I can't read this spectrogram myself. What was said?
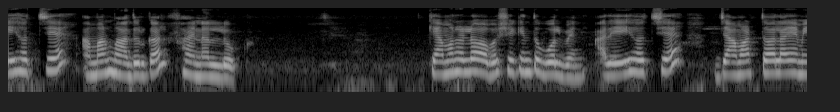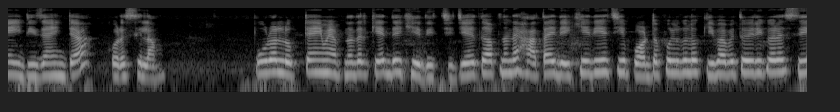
এই হচ্ছে আমার মা দুর্গার ফাইনাল লুক কেমন হলো অবশ্যই কিন্তু বলবেন। আর এই হচ্ছে জামার তলায় আমি এই ডিজাইনটা করেছিলাম। পুরো লুকটাই আমি আপনাদেরকে দেখিয়ে দিচ্ছি। যেহেতু আপনাদের হাতায় দেখিয়ে দিয়েছি, পর্দা ফুলগুলো কীভাবে তৈরি করেছি,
